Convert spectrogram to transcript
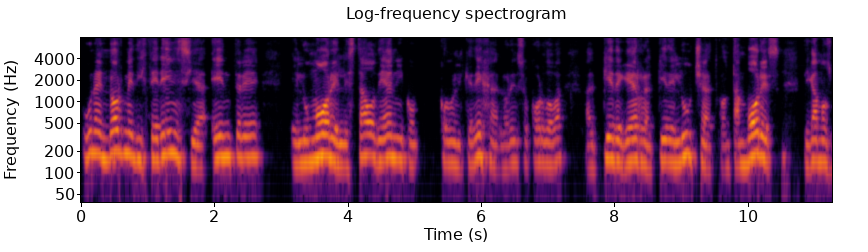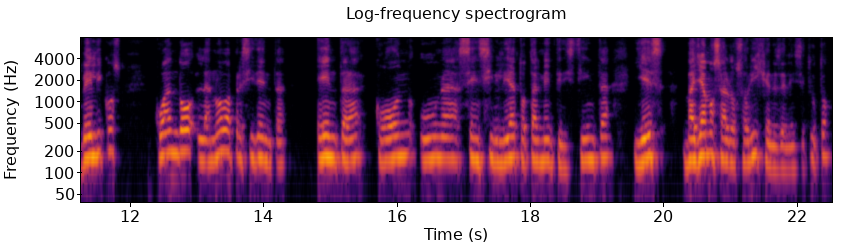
una enorme diferencia entre el humor, el estado de ánimo con el que deja Lorenzo Córdoba al pie de guerra, al pie de lucha, con tambores, digamos, bélicos, cuando la nueva presidenta entra con una sensibilidad totalmente distinta y es, vayamos a los orígenes del instituto,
